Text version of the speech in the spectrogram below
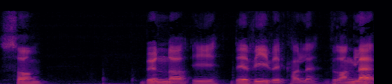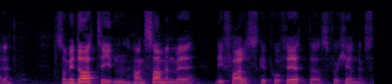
som bunner i det vi vil kalle vranglære, som i datiden hang sammen med de falske profeters forkynnelse,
